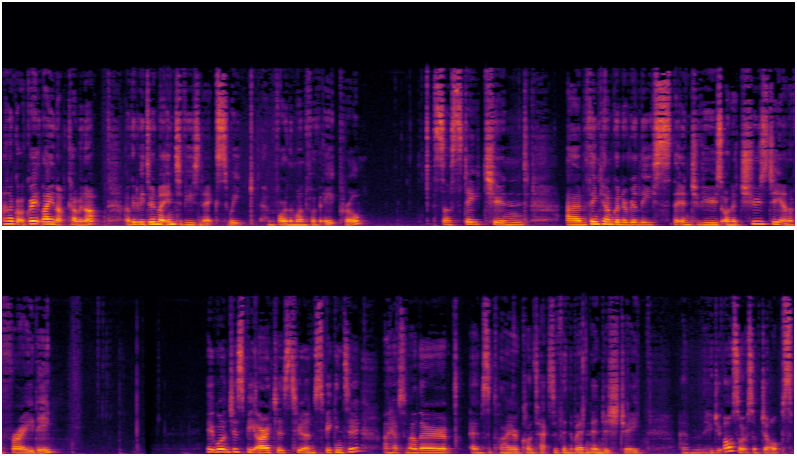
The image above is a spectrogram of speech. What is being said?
And I've got a great lineup coming up. I'm going to be doing my interviews next week um, for the month of April. So, stay tuned. I'm thinking I'm going to release the interviews on a Tuesday and a Friday. It won't just be artists who I'm speaking to. I have some other um, supplier contacts within the wedding industry um, who do all sorts of jobs.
